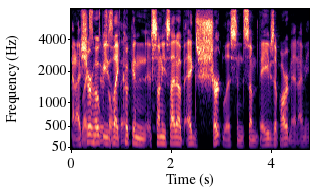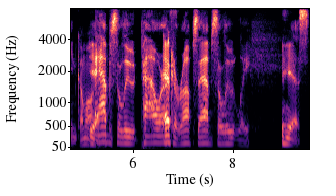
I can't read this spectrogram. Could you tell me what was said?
And I Lex sure hope he's like thing. cooking sunny side up eggs shirtless in some babe's apartment. I mean, come on. Yeah. Absolute power F- corrupts absolutely. Yes,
